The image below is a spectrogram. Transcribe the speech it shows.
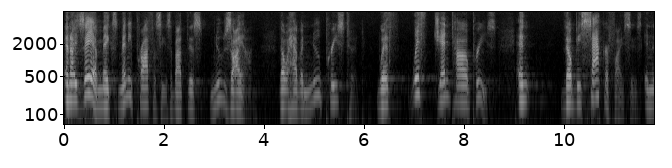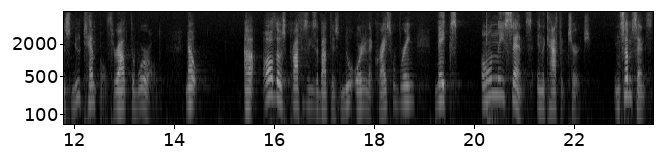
And Isaiah makes many prophecies about this new Zion that will have a new priesthood with, with Gentile priests. And there'll be sacrifices in this new temple throughout the world. Now, uh, all those prophecies about this new order that Christ will bring makes only sense in the Catholic Church. In some sense,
